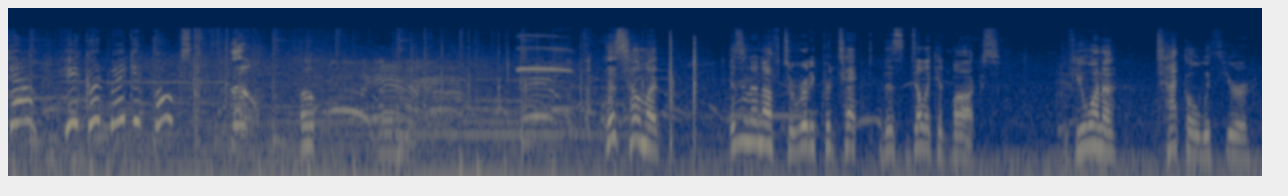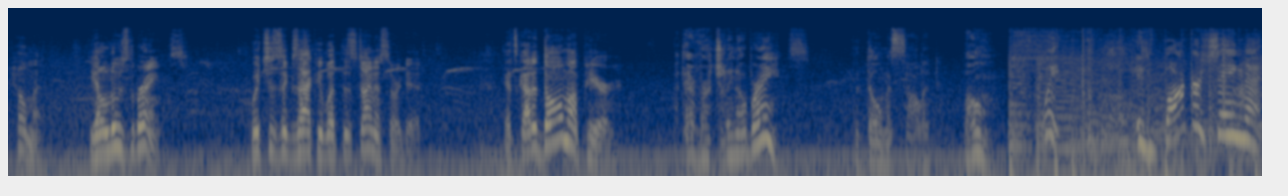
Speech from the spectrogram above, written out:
Touchdown! He could make it, folks! Oh, This helmet isn't enough to really protect this delicate box. If you want to tackle with your helmet, you gotta lose the brains, which is exactly what this dinosaur did. It's got a dome up here, but there are virtually no brains. The dome is solid bone. wait. Is Bakker saying that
